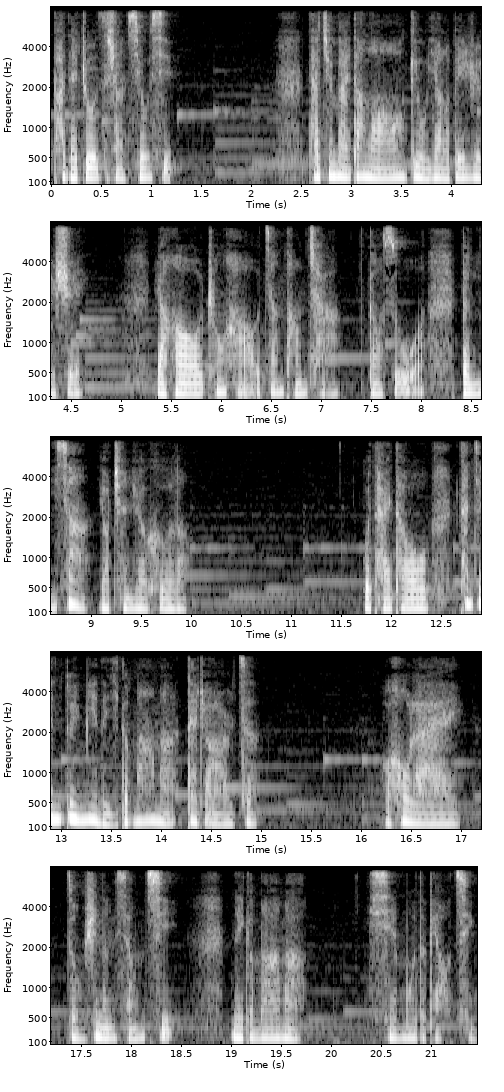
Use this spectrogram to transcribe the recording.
趴在桌子上休息。他去麦当劳给我要了杯热水，然后冲好姜糖茶，告诉我等一下要趁热喝了。我抬头看见对面的一个妈妈带着儿子，我后来总是能想起那个妈妈羡慕的表情。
